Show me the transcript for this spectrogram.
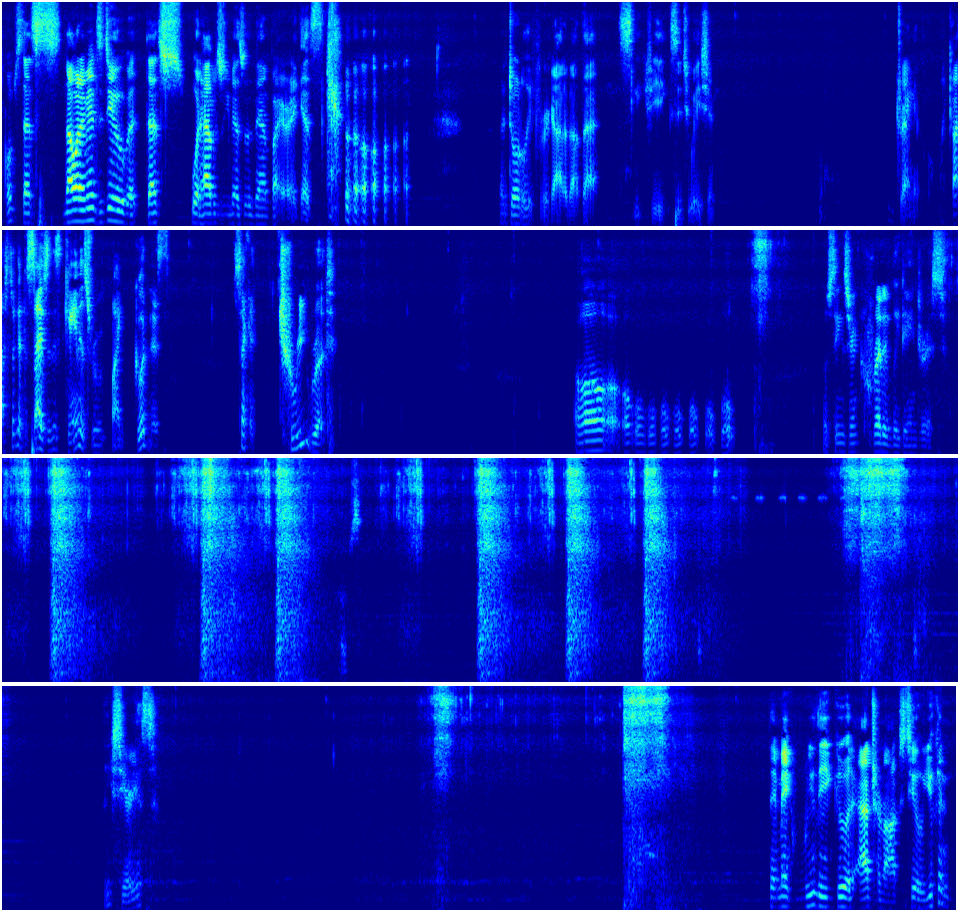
Oops, that's not what I meant to do, but that's what happens when you mess with a vampire, I guess. I totally forgot about that sneak feeding situation. Dragon. Oh my gosh, look at the size of this canis root. My goodness. It's like a tree root. Oh, oh, oh, oh, oh, oh, oh, oh. oh, oh. Those things are incredibly dangerous. Really good Atronachs too. You can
